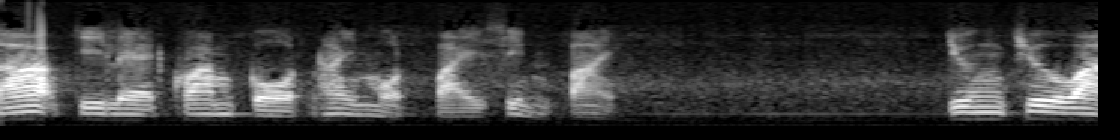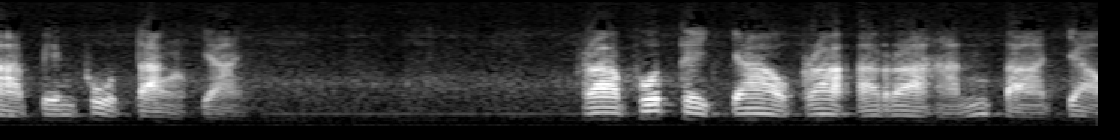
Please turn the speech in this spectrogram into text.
ละกิเลสความโกรธให้หมดไปสิ้นไป จึงชื่อว่าเป็นผู้ตั้งใจ พระพุทธเจ้าพระอระหันตาเจ้า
